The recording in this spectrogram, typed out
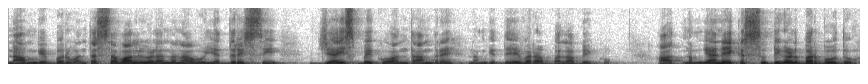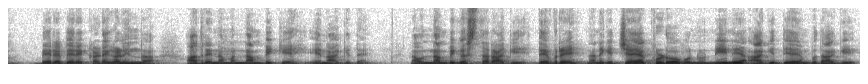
ನಮಗೆ ಬರುವಂಥ ಸವಾಲುಗಳನ್ನು ನಾವು ಎದುರಿಸಿ ಜಯಿಸಬೇಕು ಅಂತ ಅಂದರೆ ನಮಗೆ ದೇವರ ಬಲ ಬೇಕು. ಆ, ನಮಗೆ ಅನೇಕ ಸುದ್ದಿಗಳು ಬರ್ಬೋದು ಬೇರೆ ಬೇರೆ ಕಡೆಗಳಿಂದ. ಆದರೆ ನಮ್ಮ ನಂಬಿಕೆ ಏನಾಗಿದೆ? ನಾವು ನಂಬಿಗಸ್ಥರಾಗಿ, ದೇವರೇ, ನನಗೆ ಜಯ ಕೊಡುವವನು ನೀನೇ ಆಗಿದ್ದೀಯಾ ಎಂಬುದಾಗಿ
